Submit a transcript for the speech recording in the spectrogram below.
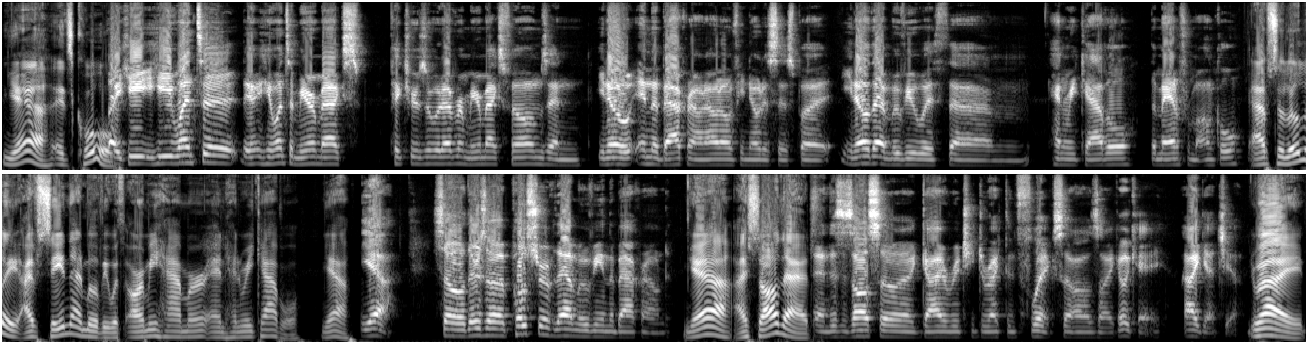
yeah, it's cool. Like he he went to he went to Miramax Pictures or whatever, Miramax Films, and you know in the background, I don't know if you noticed this, but you know that movie with um, Henry Cavill, the man from Uncle. Absolutely, I've seen that movie with Armie Hammer and Henry Cavill. Yeah. Yeah. So there's a poster of that movie in the background. Yeah, I saw that. And this is also a Guy Ritchie directed flick, so I was like, okay, I get you. Right,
